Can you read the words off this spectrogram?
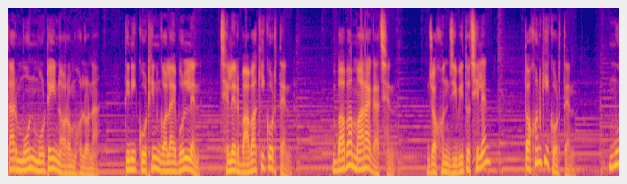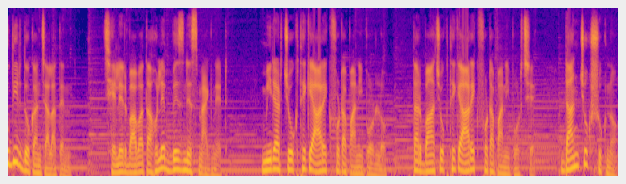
তার মন মোটেই নরম হলো না। তিনি কঠিন গলায় বললেন, ছেলের বাবা কি করতেন? বাবা মারা গেছেন। যখন জীবিত ছিলেন, তখন কি করতেন? মুদির দোকান চালাতেন। ছেলের বাবা তাহলে বিজনেস ম্যাগনেট মীরার চোখ থেকে আরেক ফোঁটা পানি পড়ল। তার বাঁ চোখ থেকে আরেক ফোঁটা পানি পড়ছে। ডান চোখ শুকনো।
